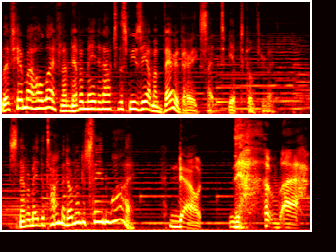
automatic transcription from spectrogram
Lived here my whole life, and I've never made it out to this museum. I'm very, very excited to be able to go through it. Just never made the time. I don't understand why. Doubt. Ah.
